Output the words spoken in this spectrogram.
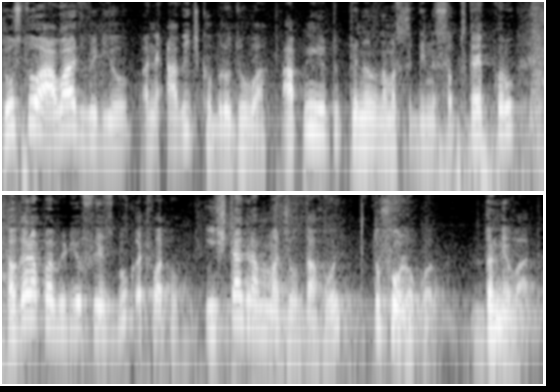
દોસ્તો, આવા જ વીડિયો અને આવી જ ખબરો જોવા આપની યુટ્યુબ ચેનલ નમસ્તગીને સબસ્ક્રાઈબ કરો. અગર આપ આ વીડિયો ફેસબુક અથવા તો ઇન્સ્ટાગ્રામમાં જોતા હોય તો ફોલો કરો. ધન્યવાદ.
